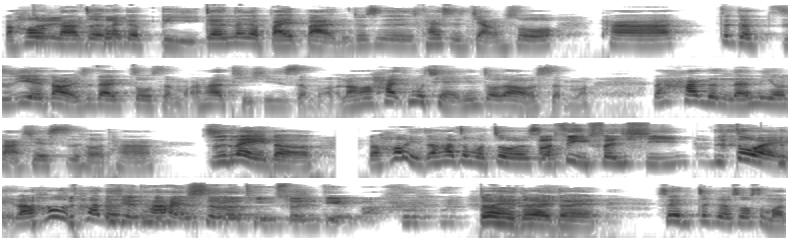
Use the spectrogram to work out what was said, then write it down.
然后拿着那个笔跟那个白板，就是开始讲说他这个职业到底是在做什么，他的体系是什么，然后他目前已经做到了什么。那他的能力有哪些适合他之类的？然后你知道他这么做的时候，把自己分析对，然后他的 而且他还设了停损点吧？对对对，所以这个说什么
